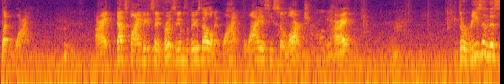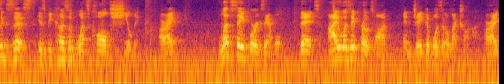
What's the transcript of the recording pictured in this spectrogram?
But why? All right, that's fine. We could say francium's the biggest element. Why? Why is he so large? All right. The reason this exists is because of what's called shielding. All right. Let's say, for example, that I was a proton and Jacob was an electron. All right.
